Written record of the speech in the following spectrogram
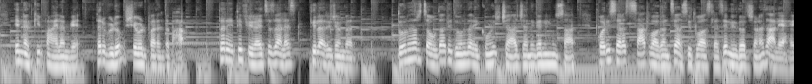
हे नक्की पाहायला मिळेल. तर व्हिडिओ शेवटपर्यंत पहा. तर येथे फिरायचं झाल्यास तिलारी जंगल. दोन हजार चौदा ते दोन हजार एकोणीसच्या जनगणनेनुसार परिसरात सात वाघांचे अस्तित्व असल्याचे निदर्शनास आले आहे.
